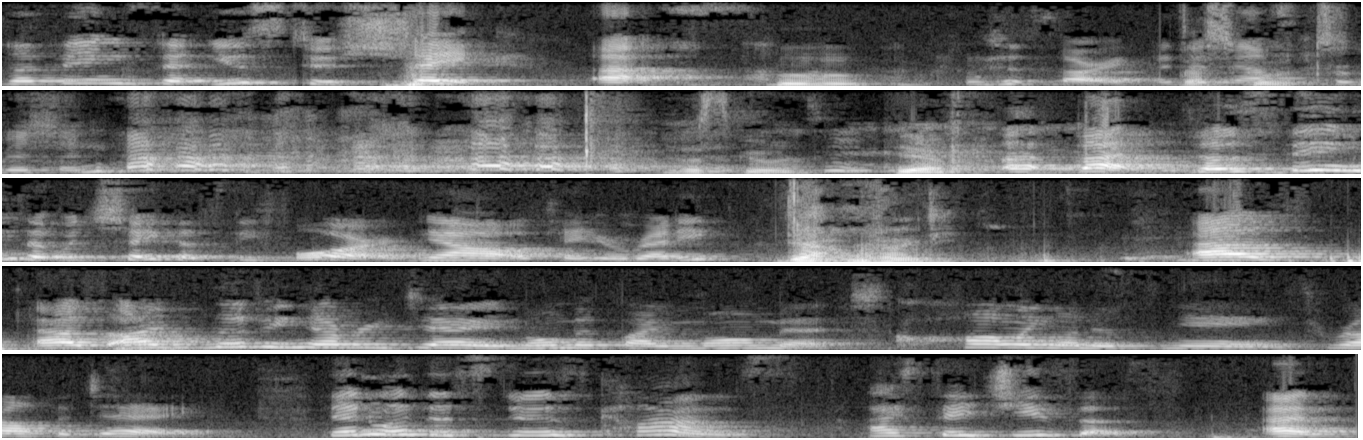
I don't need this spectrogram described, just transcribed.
the things that used to shake us. Mm-hmm. Sorry, I That's didn't good. ask permission. That's good. Yeah. Uh, but those things that would shake us before, now, okay, you're ready? Yeah, I'm ready. As, as I'm living every day, moment by moment, calling on His name throughout the day, then when this news comes, I say, Jesus, And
